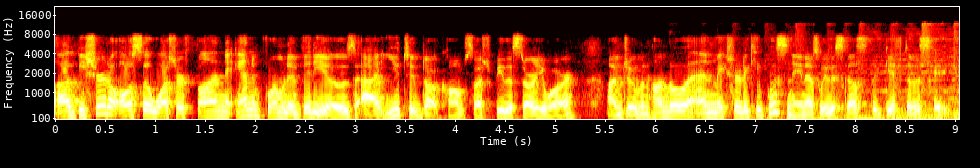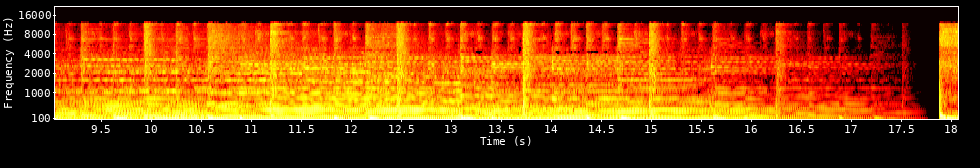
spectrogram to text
Uh, be sure to also watch our fun and informative videos at youtube.com slash be the star you are. I'm Joven Hundal, and make sure to keep listening as we discuss the gift of escape.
